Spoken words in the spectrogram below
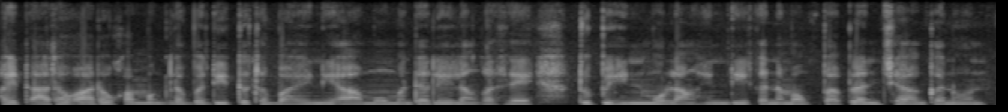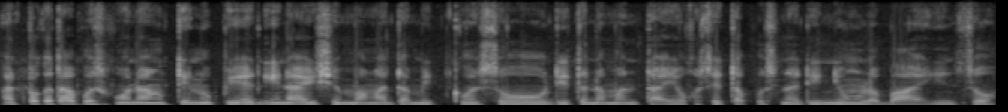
Kahit araw-araw ka maglaba dito sa bahay ni amo, madali lang kasi tupihin mo lang, hindi ka na magpaplansya, ganun. At pagkatapos ko nang tinupi at inayos yung mga damit ko, so dito naman tayo kasi tapos na din yung labahin. So,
